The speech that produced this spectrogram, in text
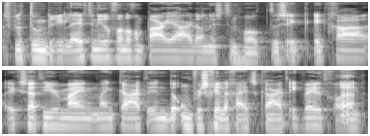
Splatoon 3 leeft in ieder geval nog een paar jaar, dan is het een hot. Dus ik, ik, ga, ik zet hier mijn, mijn kaart in, de onverschilligheidskaart. Ik weet het gewoon niet.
